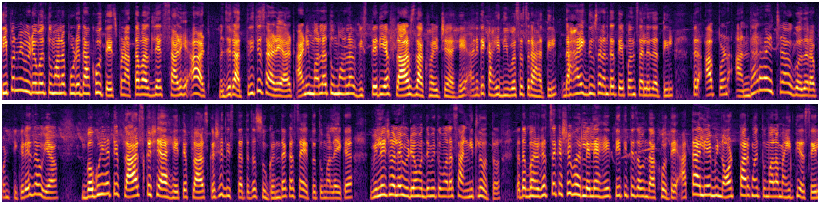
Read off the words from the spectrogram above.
ती पण मी व्हिडिओमध्ये तुम्हाला पुढे दाखवतेच पण आता वाजले आहेत साडेआठ म्हणजे रात्रीचे साडेआठ आणि मला तुम्हाला विस्तेरिया फ्लावर्स दाखवायचे आहे आणि ते काही दिवसच राहतील. दहा एक दिवसानंतर ते पण चालले जातील. तर आपण अंधार व्हायच्या अगोदर आपण तिकडे जाऊया. बघूया ते फ्लावर्स कसे आहेत ते फ्लावर्स कसे दिसतात त्याचा सुगंध कसा येतो तुम्हाला एका विलेजवाल्या व्हिडिओमध्ये मी तुम्हाला सांगितलं होतं. तर आता भरगतचं कसे भरलेले आहे ते तिथे जाऊन दाखवते. आता आली आहे मी नॉर्थ पार्कमध्ये तुम्हाला माहिती असेल.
